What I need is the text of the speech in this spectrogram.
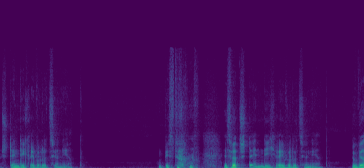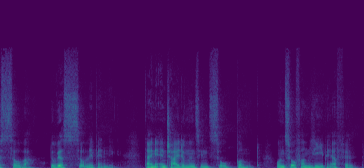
ständig revolutioniert. Und bist du, es wird ständig revolutioniert. Du wirst so wach, du wirst so lebendig. Deine Entscheidungen sind so bunt und so von Liebe erfüllt.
